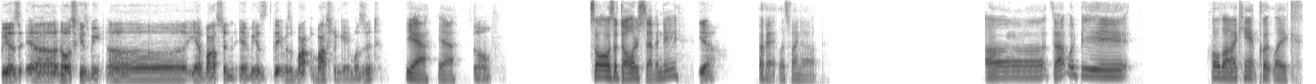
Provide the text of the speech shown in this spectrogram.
Because uh, no, excuse me. Uh, yeah, Boston. Yeah, because it was a Bo- Boston game, wasn't it? Yeah, yeah. So So it was a dollar seventy. yeah. Okay, let's find out. Uh, that would be. Hold on, I can't put like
